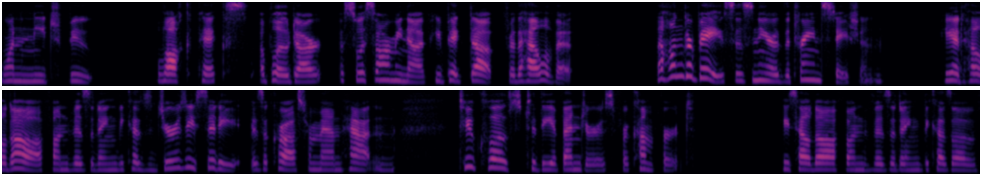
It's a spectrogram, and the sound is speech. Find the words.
one in each boot. Lock picks, a blow dart, a Swiss Army knife he picked up for the hell of it. The Hunger base is near the train station. He had held off on visiting because Jersey City is across from Manhattan, too close to the Avengers for comfort. He's held off on visiting because of.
